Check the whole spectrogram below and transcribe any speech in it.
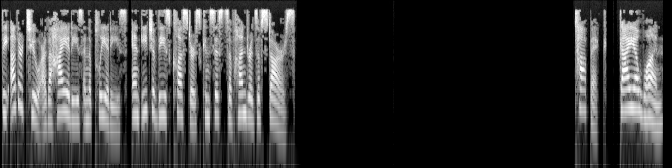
The other two are the Hyades and the Pleiades, and each of these clusters consists of hundreds of stars. Topic: Gaia 1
